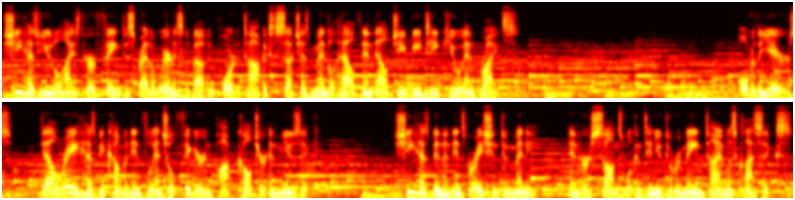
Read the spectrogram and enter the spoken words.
She has utilized her fame to spread awareness about important topics such as mental health and LGBTQ and rights. Over the years, Del Rey has become an influential figure in pop culture and music. She has been an inspiration to many, and her songs will continue to remain timeless classics.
